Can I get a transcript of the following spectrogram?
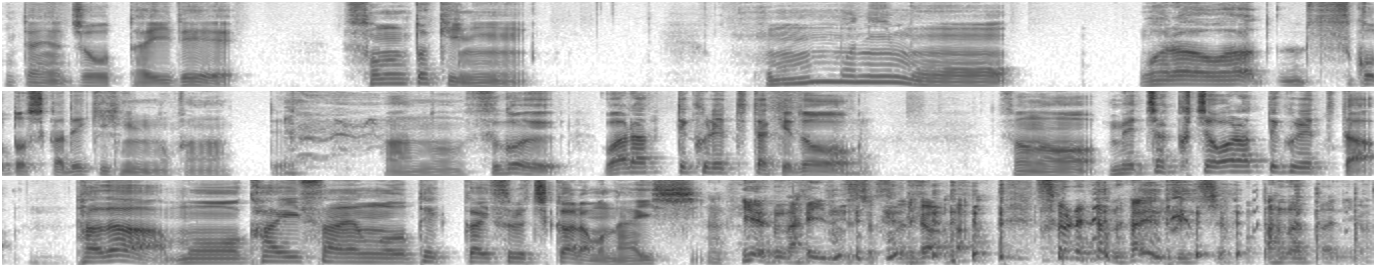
みたいな状態でその時にほんまにもう笑わすことしかできひんのかなって。あのすごい笑ってくれてたけどそのめちゃくちゃ笑ってくれてた。ただもう解散を撤回する力もないし。いやないでしょそれは。それはないでしょあなたには。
